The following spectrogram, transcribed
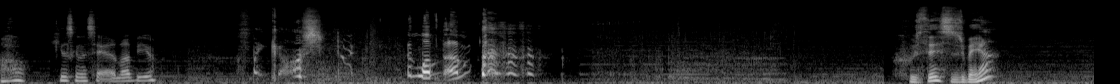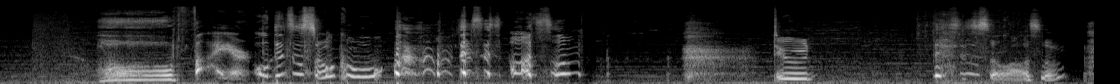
Oh, he was gonna say I love you. Oh my gosh. I love them. Who's this? Zubeia? Oh, fire! Oh, this is so cool! this is awesome! Dude, this is so awesome. The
